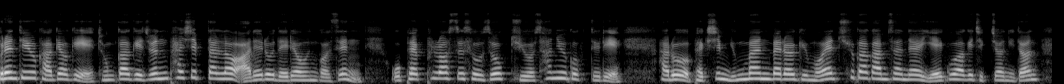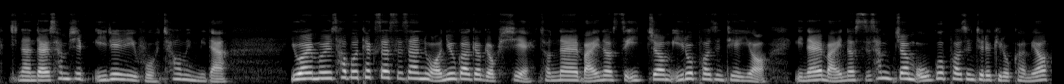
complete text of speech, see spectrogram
브렌트유 가격이 종가 기준 80달러 아래로 내려온 것은 오펙 플러스 소속 주요 산유국들이 하루 116만 배럴 규모의 추가 감산을 예고하기 직전이던 지난달 31일 이후 처음입니다. 6월물 서부 텍사스산 원유 가격 역시 전날 마이너스 2.15%에 이어 이날 마이너스 3.59%를 기록하며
